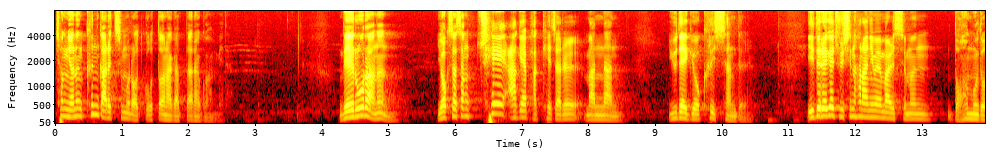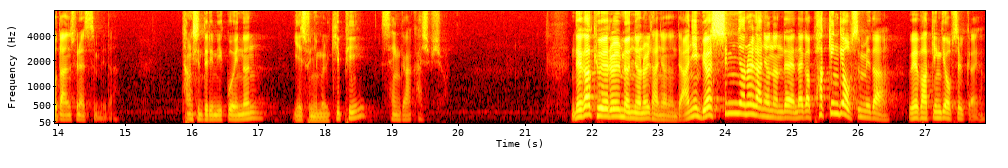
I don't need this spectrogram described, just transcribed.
청년은 큰 가르침을 얻고 떠나갔다라고 합니다. 네로라는 역사상 최악의 박해자를 만난 유대교 크리스찬들 이들에게 주신 하나님의 말씀은 너무도 단순했습니다. 당신들이 믿고 있는 예수님을 깊이 생각하십시오. 내가 교회를 몇 년을 다녔는데, 아니, 몇 십 년을 다녔는데 내가 바뀐 게 없습니다. 왜 바뀐 게 없을까요?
